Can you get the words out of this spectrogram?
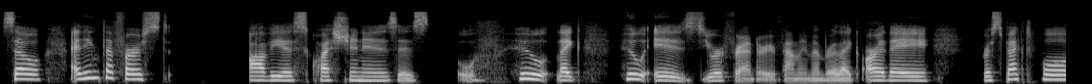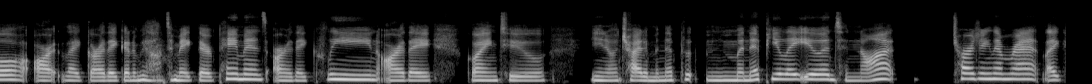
So I think the first obvious question is is who like who is your friend or your family member? Like are they respectful? Are like are they going to be able to make their payments? Are they clean? Are they going to, you know, try to manip- manipulate you into not charging them rent? Like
